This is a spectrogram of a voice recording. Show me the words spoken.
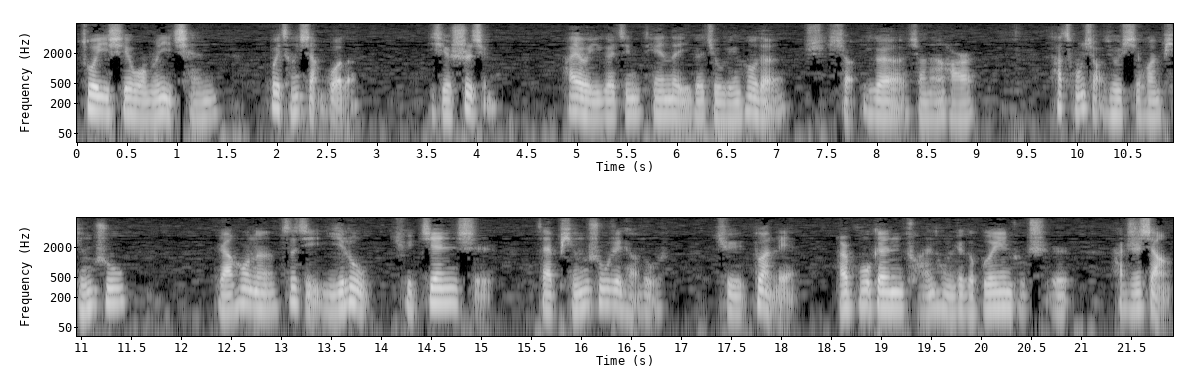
做一些我们以前未曾想过的一些事情。还有一个今天的一个九零后的小一个小男孩，他从小就喜欢评书，然后呢，自己一路去坚持在评书这条路去锻炼，而不跟传统的这个播音主持，他只想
